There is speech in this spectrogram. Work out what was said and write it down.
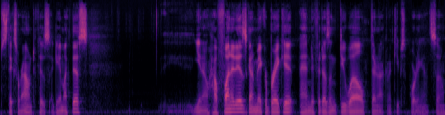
sticks around because a game like this, you know, how fun it is going to make or break it. And if it doesn't do well, they're not going to keep supporting it. So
